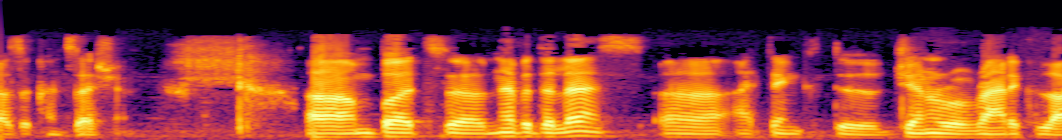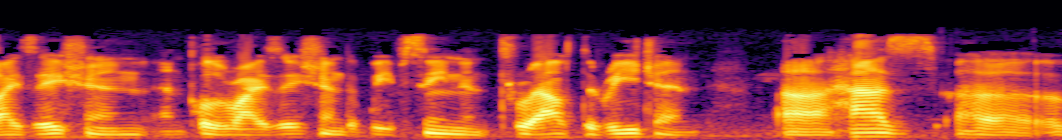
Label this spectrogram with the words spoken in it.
as a concession. Um, but nevertheless, I think the general radicalization and polarization that we've seen in, throughout the region uh, has uh,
